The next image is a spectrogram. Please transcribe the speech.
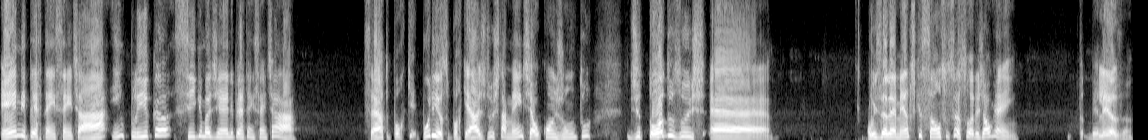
n pertencente a A implica sigma de n pertencente a A. Certo? Porque, por isso, porque A justamente é o conjunto de todos os, é, os elementos que são sucessores de alguém. Beleza?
